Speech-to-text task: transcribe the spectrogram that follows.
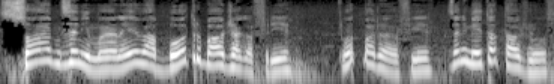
Só desanimando. Aí outro balde de água fria. Outro balde de água fria. Desanimei total de novo.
